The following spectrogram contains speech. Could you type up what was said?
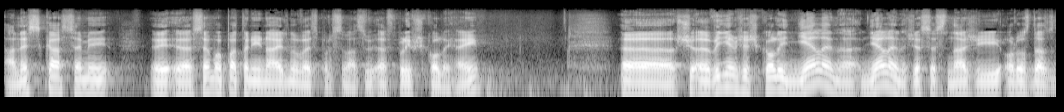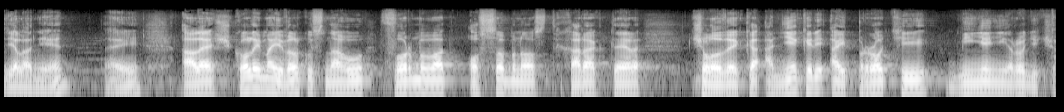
A dneska se mi jsem opatrný na jednu věc, prosím vás, e, vplyv školy, hej? E, vidím, že školy nielen, nielen, že se snaží o rozdat vzdělání, hej, ale školy mají velkou snahu formovat osobnost, charakter člověka a někdy aj proti mínění rodičů.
